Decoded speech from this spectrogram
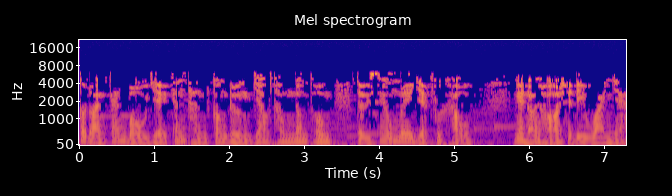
có đoàn cán bộ về Khánh Thành con đường giao thông nông thôn Từ xẻo mê về Phước Hậu. Nghe nói họ sẽ đi qua nhà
